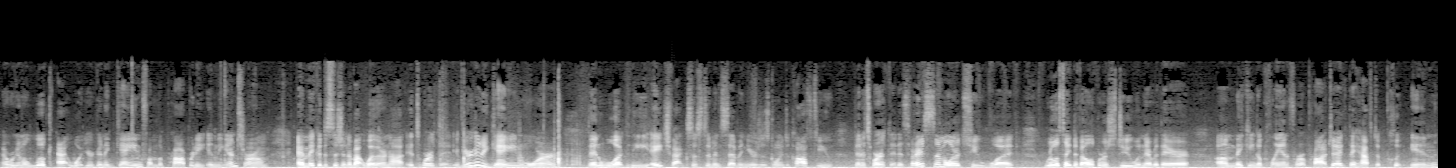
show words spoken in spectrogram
And we're going to look at what you're going to gain from the property in the interim and make a decision about whether or not it's worth it. If you're going to gain more than what the HVAC system in seven years is going to cost you, then it's worth it. It's very similar to what real estate developers do whenever they're um, making a plan for a project. They have to put in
